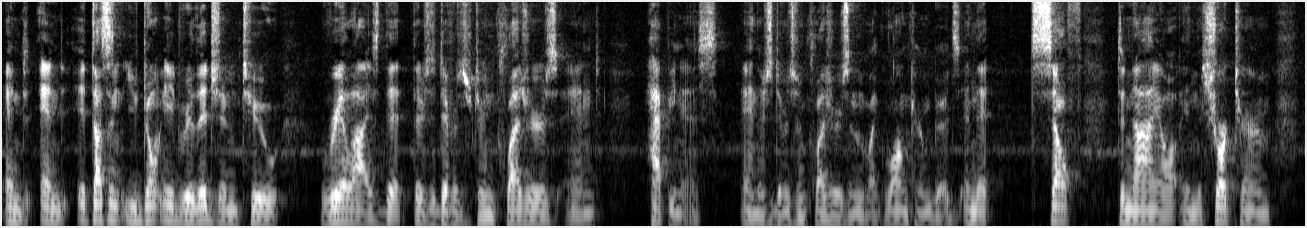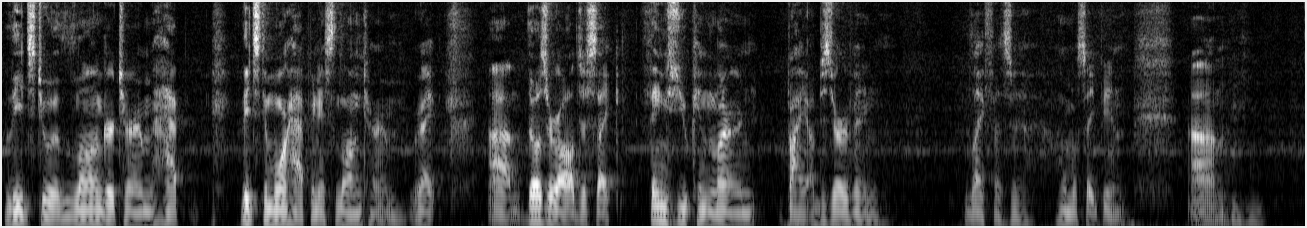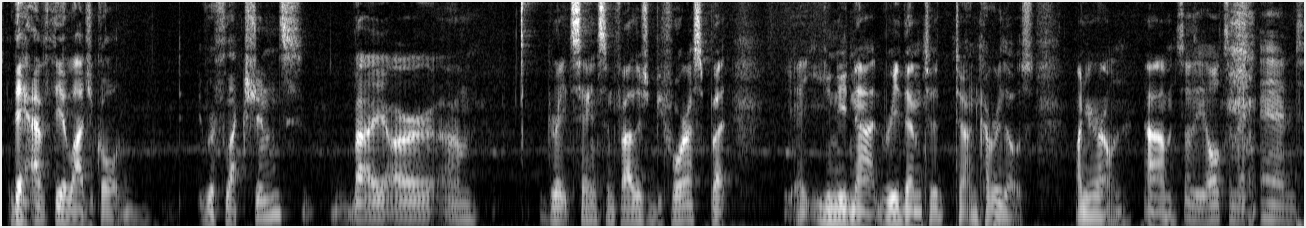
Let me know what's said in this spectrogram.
And and it doesn't. You don't need religion to realize that there's a difference between pleasures and happiness, and there's a difference between pleasures and like long-term goods, and that self denial in the short term leads to a longer term hap- leads to more happiness long term right um, those are all just like things you can learn by observing life as a homo sapien um, Mm-hmm. they have theological reflections by our um, great saints and fathers before us but you need not read them to, to uncover those on your own um, So the ultimate end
